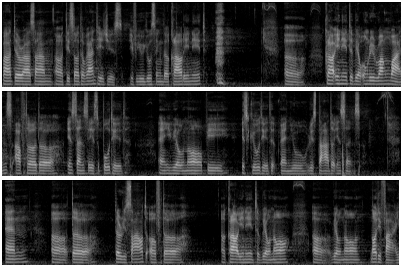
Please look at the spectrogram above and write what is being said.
but there are some uh, disadvantages if you're using the cloud init. uh, cloud init will only run once after the instance is booted, and it will not be executed when you restart the instance. And uh, the, the result of the uh, cloud init will not, uh, will not notify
